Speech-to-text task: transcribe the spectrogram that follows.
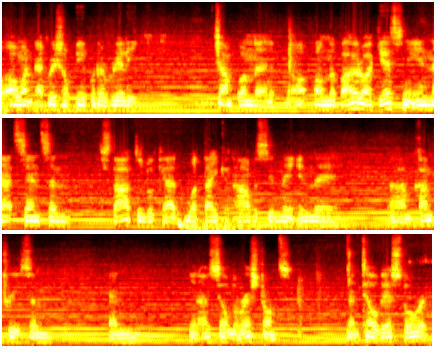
I want Aboriginal people to really jump on the on the boat, I guess, in that sense, and start to look at what they can harvest in their in their um, countries and and you know sell the restaurants and tell their story.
